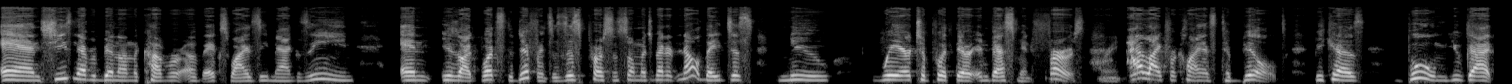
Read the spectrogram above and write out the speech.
and she's never been on the cover of XYZ magazine and you're like what's the difference? Is this person so much better? No, they just knew where to put their investment first. Right. I like for clients to build because boom, you've got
